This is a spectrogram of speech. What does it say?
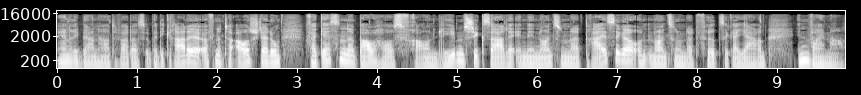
Henry Bernhard war das über die gerade eröffnete Ausstellung Vergessene Bauhausfrauen Lebensschicksale in den 1930er und 1940er Jahren in Weimar.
